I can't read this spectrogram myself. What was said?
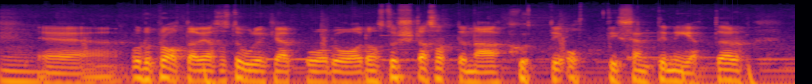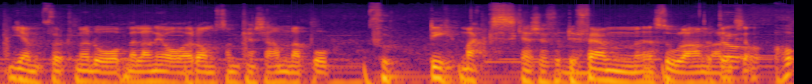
Mm. Eh, och då pratar vi alltså storlekar på då de största sorterna 70-80 centimeter jämfört med då Melania de som kanske hamnar på 40 max kanske 45 stora handlar liksom. Ho-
